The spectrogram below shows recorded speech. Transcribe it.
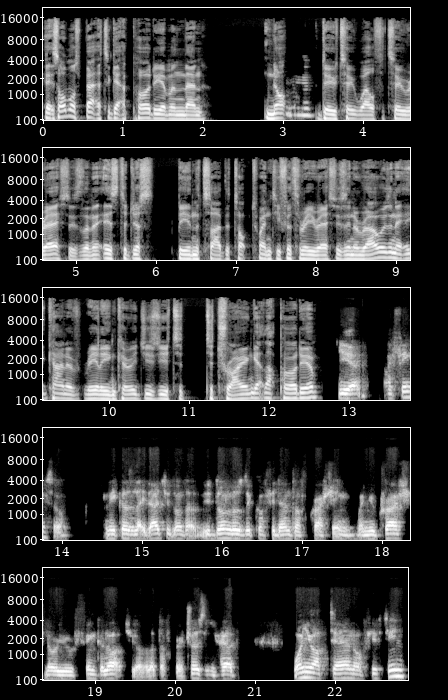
it's almost better to get a podium and then not Mhm. do too well for two races than it is to just be inside the top twenty for three races in a row, isn't it? It kind of really encourages you to to try and get that podium. Yeah, I think so. Because like that, you don't have, you don't lose the confidence of crashing. When you crash, you know, you think a lot. You have a lot of crashes in your head. When you are ten or fifteen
